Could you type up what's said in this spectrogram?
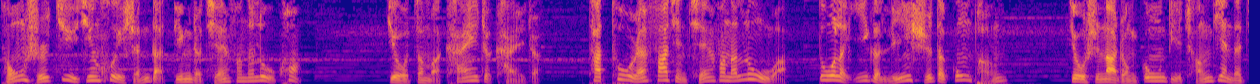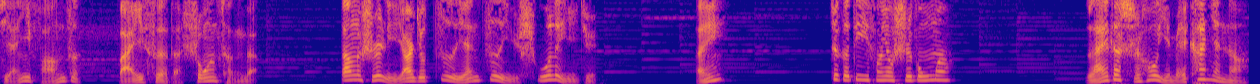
同时聚精会神的盯着前方的路况，就这么开着开着，他突然发现前方的路啊多了一个临时的工棚，就是那种工地常见的简易房子，白色的双层的。当时李二就自言自语说了一句：“哎，这个地方要施工吗？来的时候也没看见呢，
